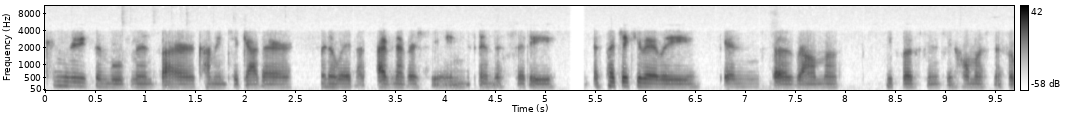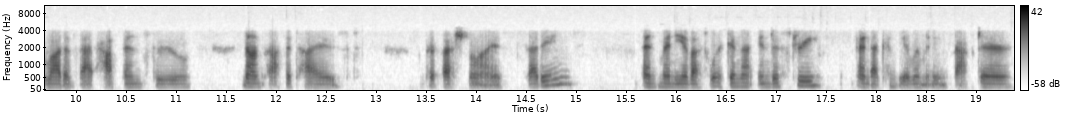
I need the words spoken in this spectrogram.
communities and movements are coming together in a way that I've never seen in the city, particularly in the realm of people experiencing homelessness. A lot of that happens through nonprofitized, professionalized settings, and many of us work in that industry, and that can be a limiting factor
